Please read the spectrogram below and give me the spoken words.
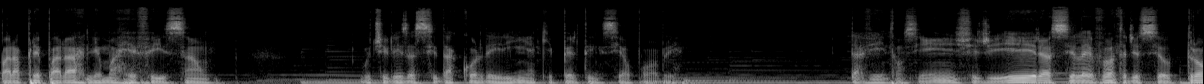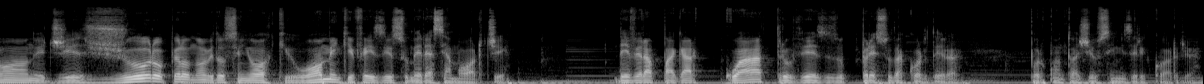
Para preparar-lhe uma refeição. Utiliza-se da cordeirinha que pertencia ao pobre. Davi então se enche de ira, se levanta de seu trono e diz: Juro pelo nome do Senhor que o homem que fez isso merece a morte. Deverá pagar quatro vezes o preço da cordeira, porquanto agiu sem misericórdia.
